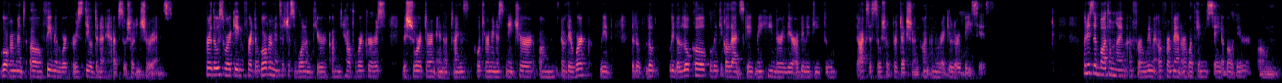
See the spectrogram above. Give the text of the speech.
government uh, female workers still do not have social insurance for those working for the government, such as volunteer um, health workers, the short-term and at times coterminous nature um, of their work with the, lo- with the local political landscape may hinder their ability to, to access social protection on, on a regular basis. What is the bottom line for women or for men, or what can you say about their um,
